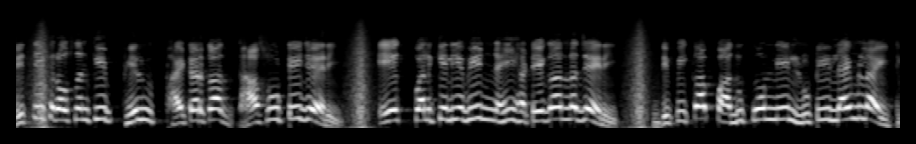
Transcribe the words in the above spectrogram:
ऋतिक रोशन की फ़िल्म फाइटर का धासु टीजरी। एक पल के लिए भी नहीं हटेगा नजरी। दीपिका पादुकोण ने लुटी लाइमलाइट।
